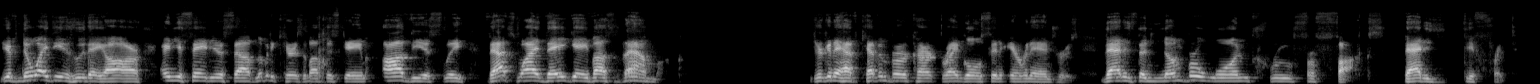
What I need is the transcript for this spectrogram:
You have no idea who they are. And you say to yourself, nobody cares about this game. Obviously, that's why they gave us them. You're going to have Kevin Burkhardt, Greg Olsen, Erin Andrews. That is the number one crew for Fox. That is different.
